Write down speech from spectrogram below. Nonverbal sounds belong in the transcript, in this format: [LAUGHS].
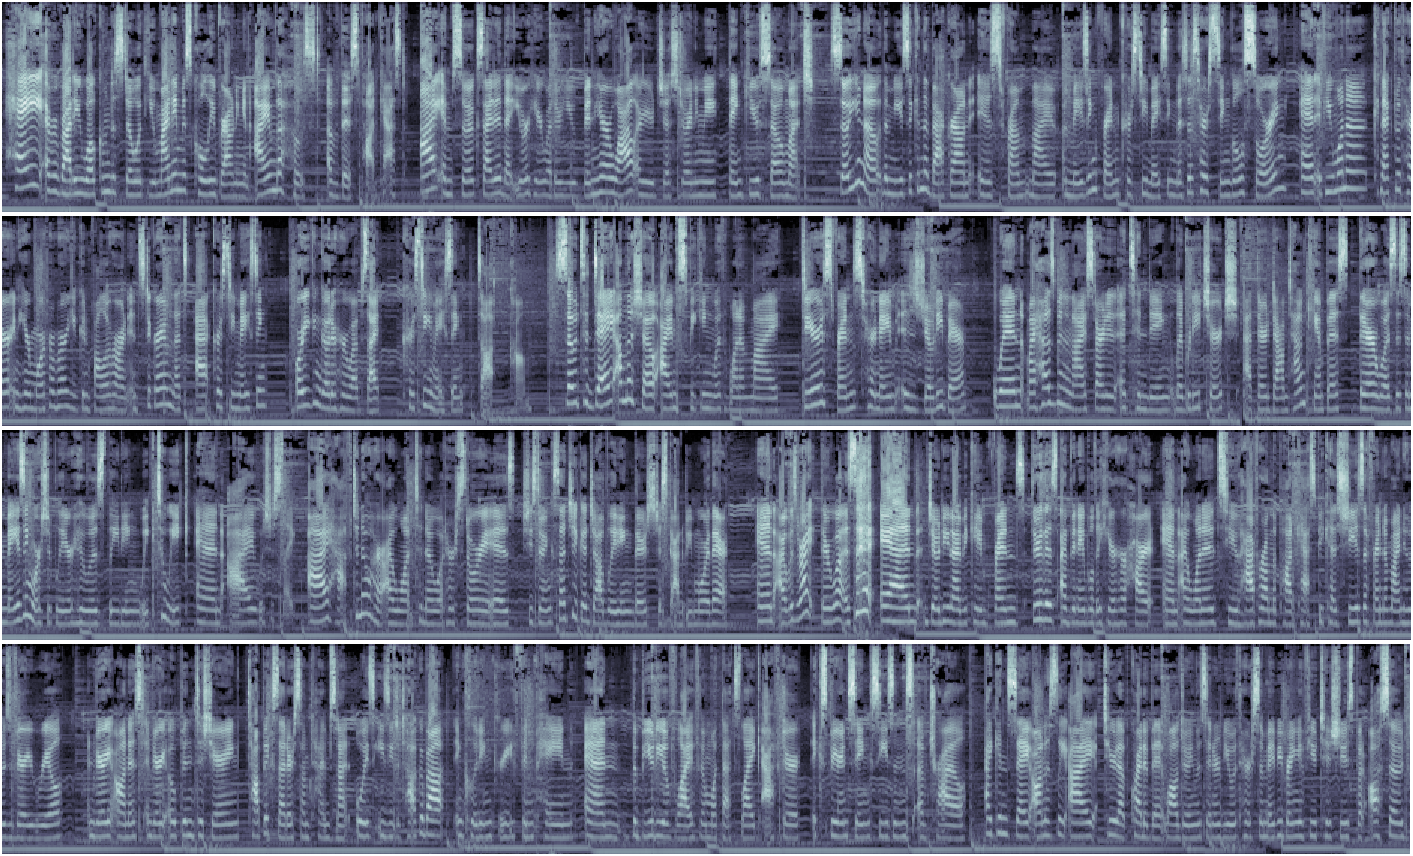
Hey, everybody, welcome to Still With You. My name is Coley Browning, and I am the host of this podcast. I am so excited that you're here, whether you've been here a while or you're just joining me. Thank you so much. So, you know, the music in the background is from my amazing friend, Christy Masing. This is her single, Soaring. And if you want to connect with her and hear more from her, you can follow her on Instagram. That's at Christy Masing, or you can go to her website, christymasing.com. So, today on the show, I am speaking with one of my dearest friends. Her name is Jody Bear. When my husband and I started attending Liberty Church at their downtown campus, there was this amazing worship leader who was leading week to week, and I was just like, I have to know her. I want to know what her story is. She's doing such a good job leading, there's just got to be more there. And I was right, there was. [LAUGHS] and Jody and I became friends. Through this, I've been able to hear her heart, and I wanted to have her on the podcast because she is a friend of mine who is very real and very honest and very open to sharing topics that are sometimes not always easy to talk about, including grief and pain and the beauty of life and what that's like after experiencing seasons of trial. I can say honestly, I teared up quite a bit while doing this interview with her, so maybe bring a few tissues, but also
